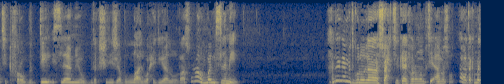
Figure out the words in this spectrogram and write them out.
تيكفروا بالدين الإسلامي وبداك الشيء اللي جاب الله الوحي ديالو والرسول هما المسلمين. خلينا ما تقولوا لا شحتي كيفر وما تيامنش هذاك ما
